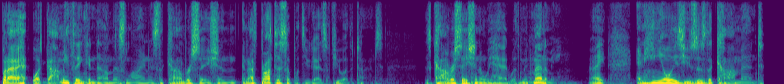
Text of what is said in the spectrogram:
But I, what got me thinking down this line is the conversation, and I've brought this up with you guys a few other times. This conversation that we had with McMenemy, right? And he always uses the comment,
